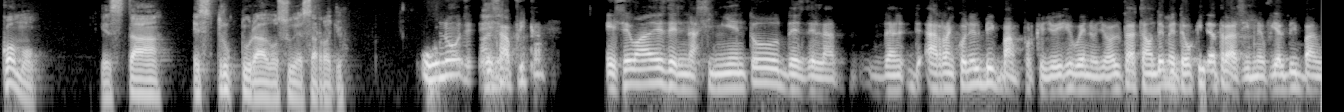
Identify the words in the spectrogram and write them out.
cómo está estructurado su desarrollo. Uno es África, ese va desde el nacimiento, desde la arrancó en el Big Bang, porque yo dije, bueno, yo hasta dónde me tengo que ir atrás y me fui al Big Bang.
